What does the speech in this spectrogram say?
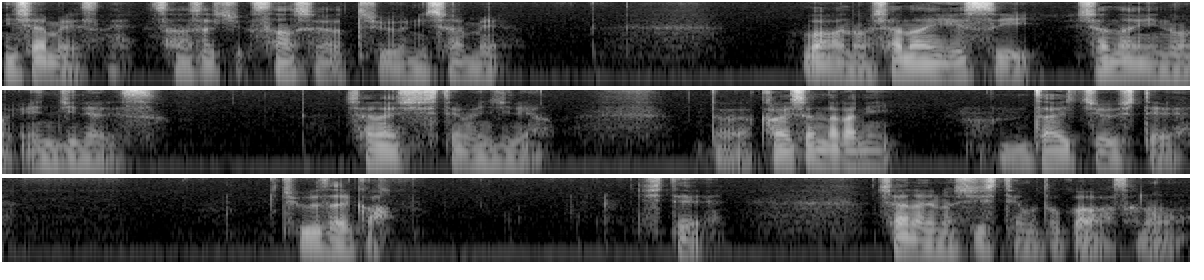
2社目ですね。3社中 ,3 社中2社目。はあの社内 SE 社内のエンジニアです。社内システムエンジニア。だから会社の中に在中して駐在か。して社内のシステムとかその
